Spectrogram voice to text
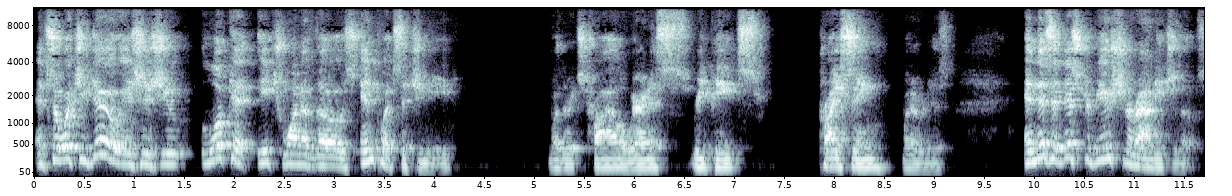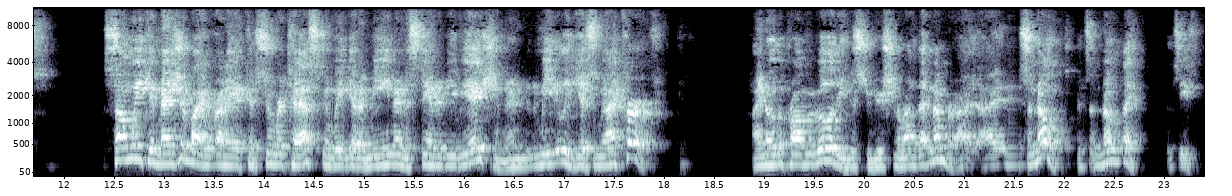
And so what you do is, is you look at each one of those inputs that you need, whether it's trial, awareness, repeats, pricing, whatever it is. And there's a distribution around each of those. Some we can measure by running a consumer test and we get a mean and a standard deviation, and it immediately gives me my curve. I know the probability distribution around that number. I, I, it's a known, It's a no thing. It's easy.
